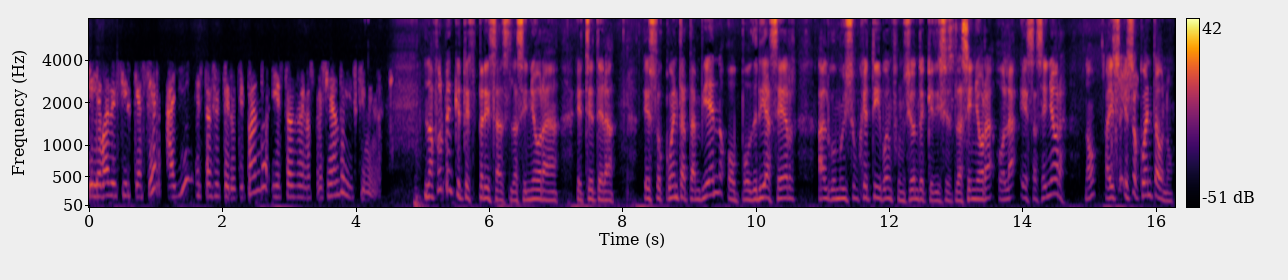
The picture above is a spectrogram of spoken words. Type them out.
que le va a decir qué hacer, allí estás estereotipando y estás menospreciando y discriminando. La forma en que te expresas, la señora, etcétera, ¿eso cuenta también o podría ser algo muy subjetivo en función de que dices la señora o la esa señora? ¿No? ¿Eso cuenta o no?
